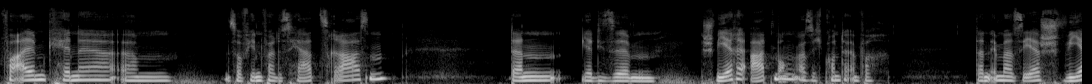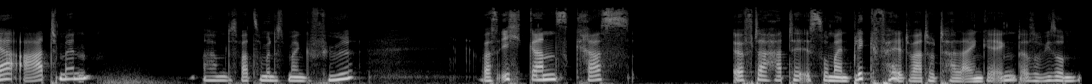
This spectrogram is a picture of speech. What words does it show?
vor allem kenne, ähm, ist auf jeden Fall das Herzrasen. Dann ja diese ähm, schwere Atmung. Also ich konnte einfach dann immer sehr schwer atmen. Ähm, das war zumindest mein Gefühl. Was ich ganz krass öfter hatte, ist so mein Blickfeld war total eingeengt. Also wie so ein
